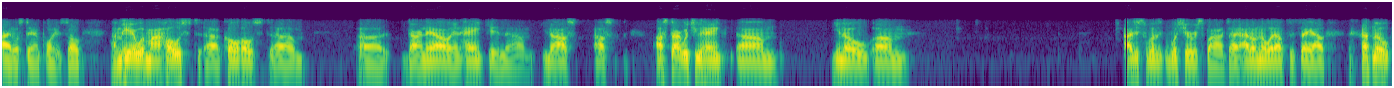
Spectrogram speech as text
a title standpoint. So I'm here with my host, uh, co-host um, uh, Darnell and Hank, and um, you know I'll I'll I'll start with you, Hank. Um, you know, um, I just what's your response? I, I, don't know what else to say. I, I know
